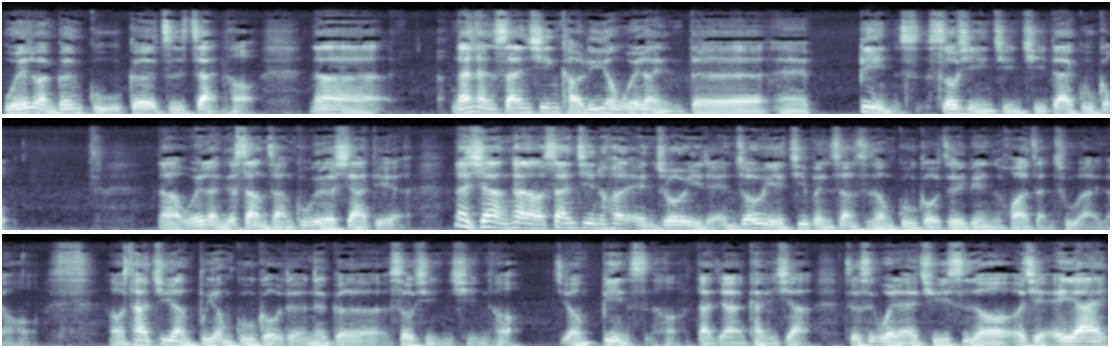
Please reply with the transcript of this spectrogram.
微软跟谷歌之战，哈，那南韩三星考虑用微软的呃 Bing 搜索引擎取代 Google，那微软就上涨，Google 就下跌。那想想看哦，三星的话，Android 的 Android 也基本上是从 Google 这边发展出来的哈，哦，它居然不用 Google 的那个搜寻引擎哈。用 Bing 哈，大家看一下，这是未来的趋势哦。而且 AI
